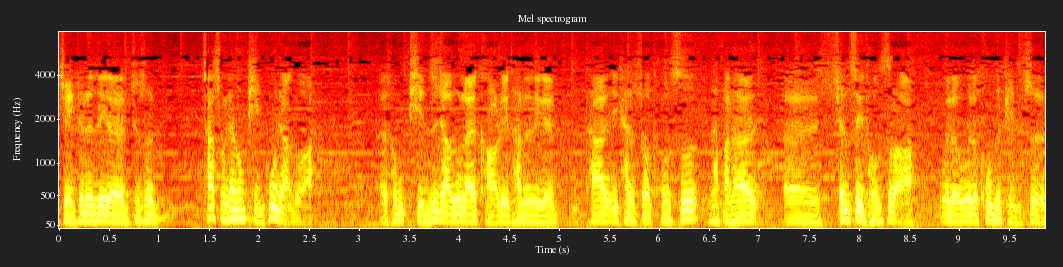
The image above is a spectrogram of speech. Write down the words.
解决了这个，就是它首先从品控角度啊。呃，从品质角度来考虑，他的这个，他一开始做投资，他把他呃先自己投资了啊，为了为了控制品质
